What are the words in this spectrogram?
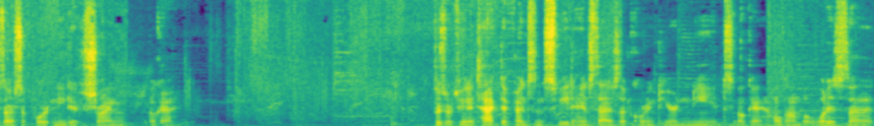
Star support needed shrine. Okay. Switch between attack, defense, and speed and status according to your needs. Okay, hold on, but what is that?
